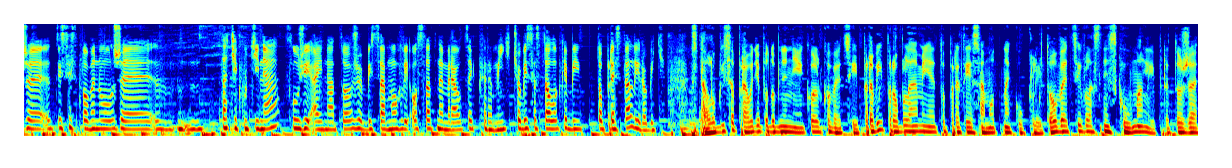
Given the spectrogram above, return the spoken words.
že ty si spomenul, že mm, tá tekutina slúži aj na to, že by sa mohli ostatné mravce krmiť. Čo by sa stalo, keby to prestali robiť? Stalo by sa pravdepodobne niekoľko vecí. Prvý problém je to pre tie samotné kukly. To veci vlastne skúmali, pretože pretože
